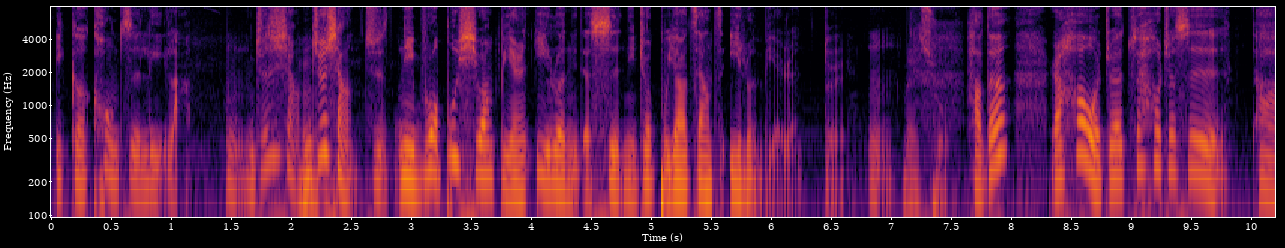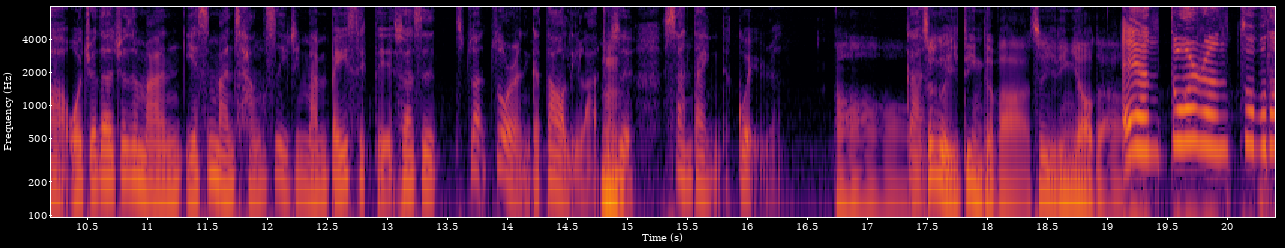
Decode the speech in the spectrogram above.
一个控制力啦。嗯，你就是想，嗯你就想，就是你如果不希望别人议论你的事，你就不要这样子议论别人。对，嗯没错，好的，然后我觉得最后就是啊、我觉得就是蛮也是蛮尝试，已经蛮 basic 的，也算是算做人一个道理啦，就是嗯善待你的贵人。哦干，这个一定的吧，这一定要的啊，哎、很多人做不到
